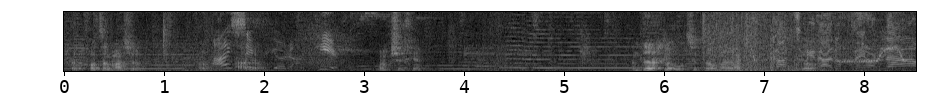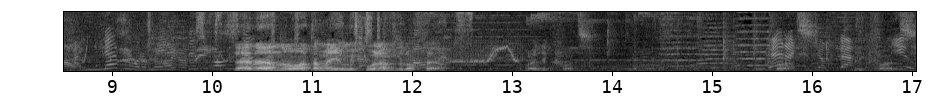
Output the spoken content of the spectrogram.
אפשר ללחוץ על משהו? אה, לא. ממשיכים. אין דרך לרוץ יותר מהר. בסדר, נו, אתה מהיר מכולם, זה לא פייר. או לקפוץ. לקפוץ. לקפוץ.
